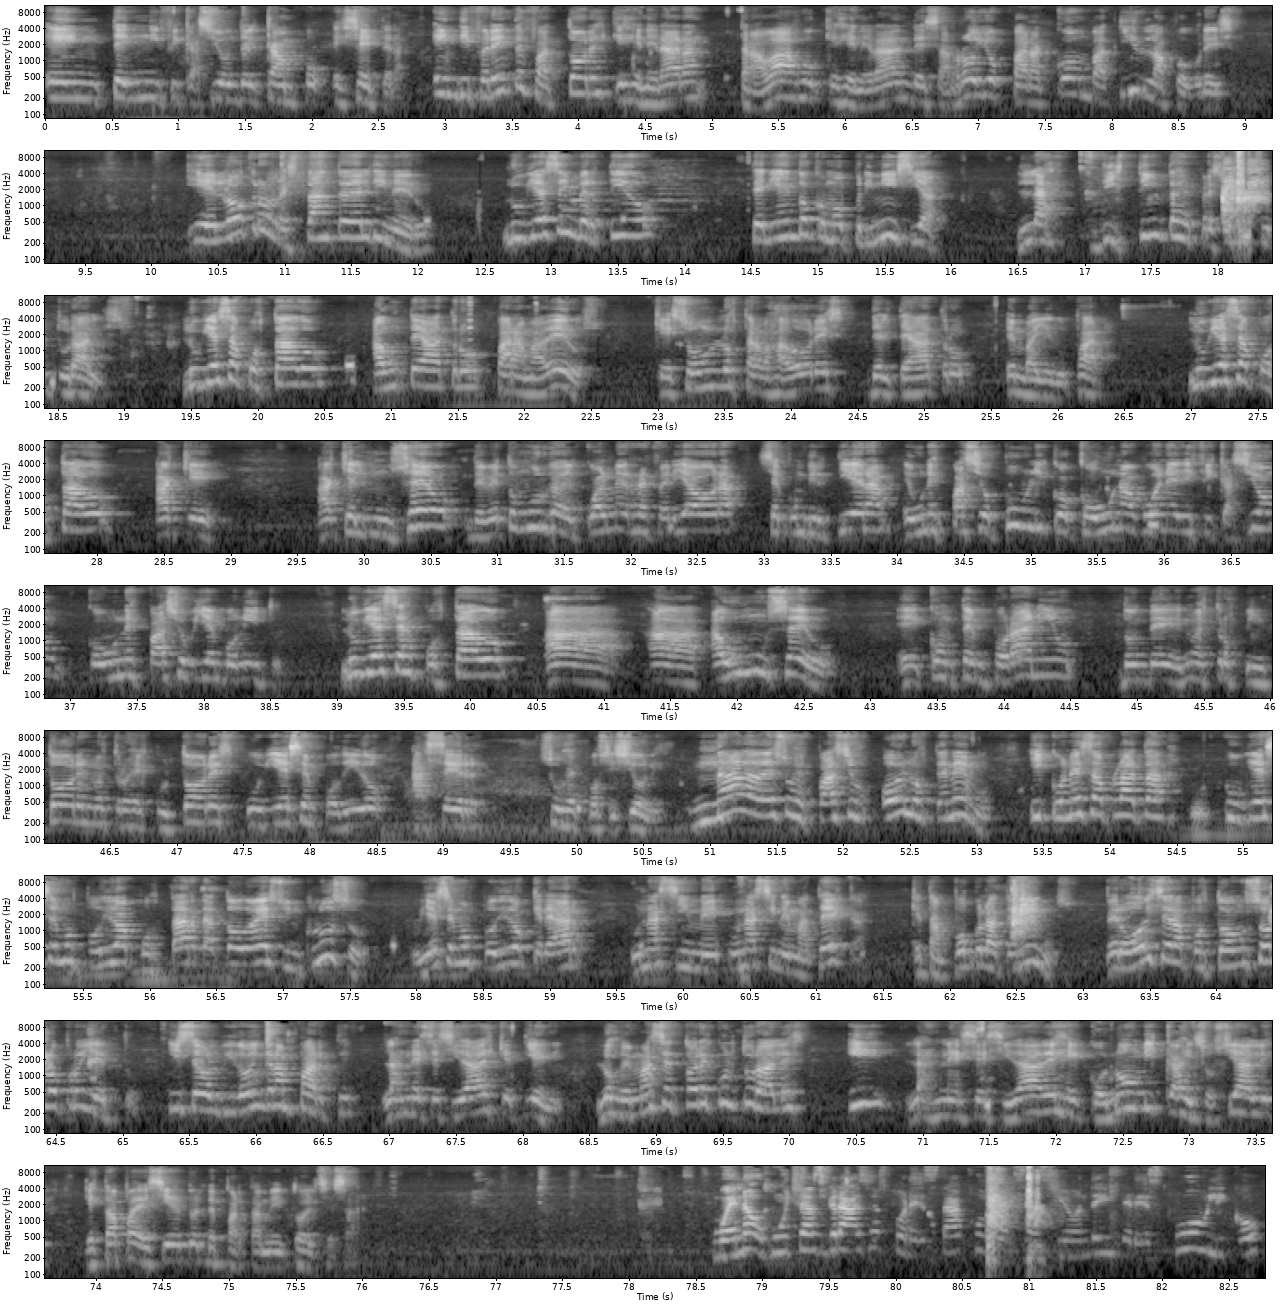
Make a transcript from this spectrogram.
en tecnificación del campo, etcétera, en diferentes factores que generaran trabajo, que generaran desarrollo para combatir la pobreza. Y el otro restante del dinero lo hubiese invertido teniendo como primicia las distintas expresiones culturales. Lo hubiese apostado a un teatro para maderos, que son los trabajadores del teatro en Valledupar. Lo hubiese apostado a que a que el museo de Beto Murga, del cual me refería ahora, se convirtiera en un espacio público con una buena edificación, con un espacio bien bonito. Le hubiese apostado a, a, un museo eh, contemporáneo donde nuestros pintores, nuestros escultores hubiesen podido hacer sus exposiciones. Nada de esos espacios hoy los tenemos y con esa plata hubiésemos podido apostarle a todo eso, incluso hubiésemos podido crear una, cine, una cinemateca, que tampoco la tenemos. Pero hoy se le apostó a un solo proyecto y se olvidó en gran parte las necesidades que tienen los demás sectores culturales y las necesidades económicas y sociales que está padeciendo el departamento del Cesar. Bueno, muchas gracias por esta conversación de interés público.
